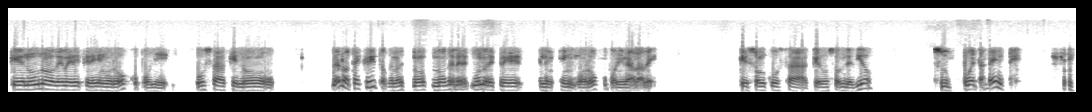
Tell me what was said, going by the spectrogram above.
que uno no debe de creer en horóscopo ni cosas que no, bueno, está escrito que no, no, debe uno de creer en, en horóscopo ni nada de que son cosas que no son de Dios, supuestamente.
